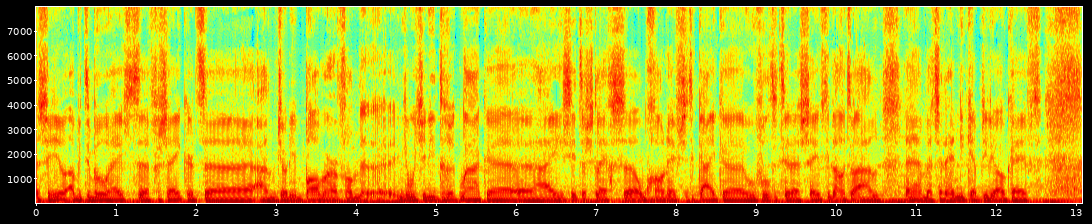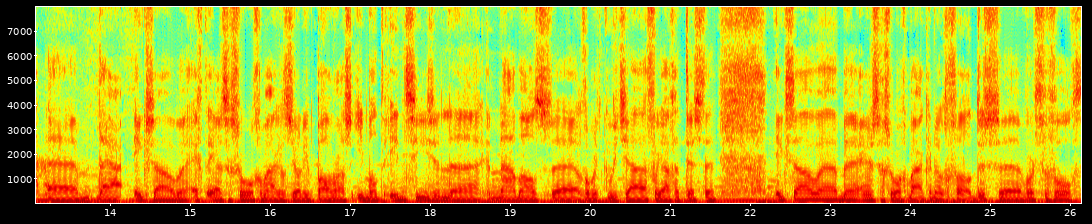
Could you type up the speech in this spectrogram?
Cyril Abiteboul heeft verzekerd aan Johnny Palmer van je moet je niet druk maken. Hij zit er slechts om gewoon even te kijken hoe voelt de 2017 auto aan. met zijn handicap die hij ook heeft. Ehm, nou ja, ik zou me echt ernstig zorgen maken als Johnny Als iemand in season een naam als Robert Kubica voor jou gaat testen. Ik zou me ernstig zorgen maken in elk geval. Dus wordt vervolgd.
